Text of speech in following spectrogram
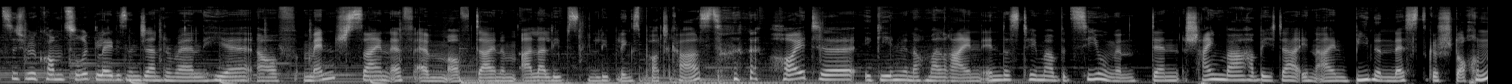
Herzlich willkommen zurück, Ladies and Gentlemen, hier auf Menschsein FM, auf deinem allerliebsten Lieblingspodcast. Heute gehen wir nochmal rein in das Thema Beziehungen, denn scheinbar habe ich da in ein Bienennest gestochen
